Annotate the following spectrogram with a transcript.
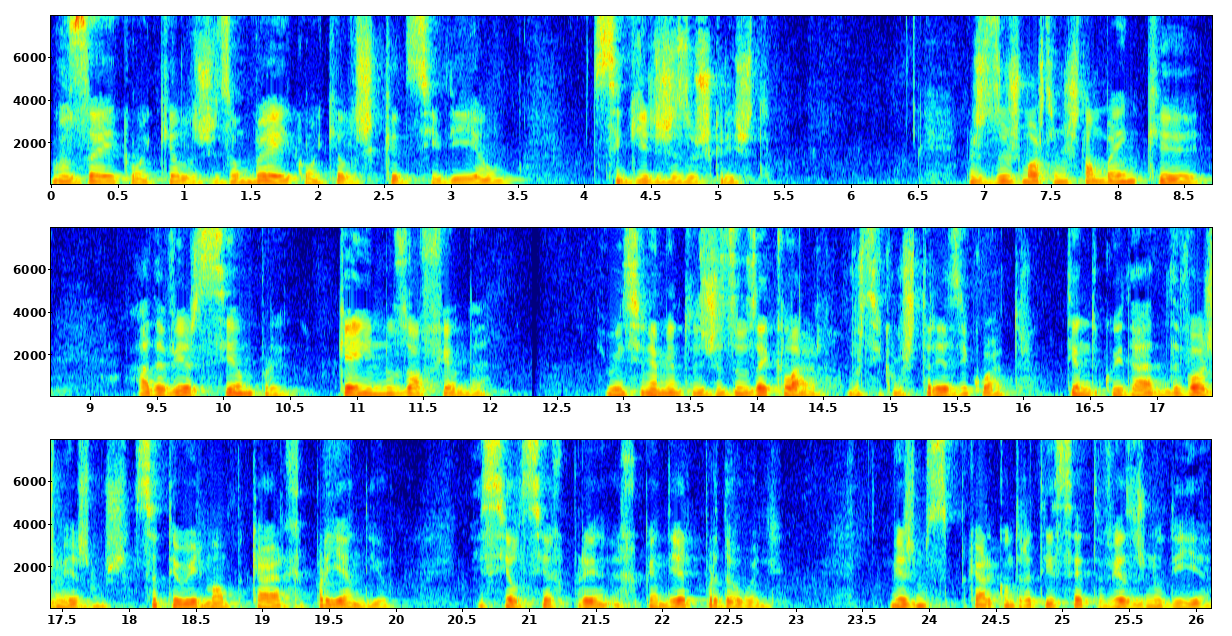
gozei com aqueles, zombei com aqueles que decidiam seguir Jesus Cristo. Mas Jesus mostra-nos também que há de haver sempre quem nos ofenda. E o ensinamento de Jesus é claro, versículos 3 e 4. Tendo cuidado de vós mesmos, se teu irmão pecar, repreende-o, e se ele se arrepender, perdoa-lhe. Mesmo se pecar contra ti sete vezes no dia,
